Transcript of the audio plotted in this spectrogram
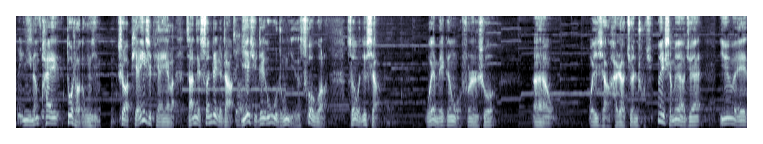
你能拍多少东西，是吧？便宜是便宜了，咱得算这个账。也许这个物种你就错过了，所以我就想，我也没跟我夫人说，呃，我一想还是要捐出去。为什么要捐？因为，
